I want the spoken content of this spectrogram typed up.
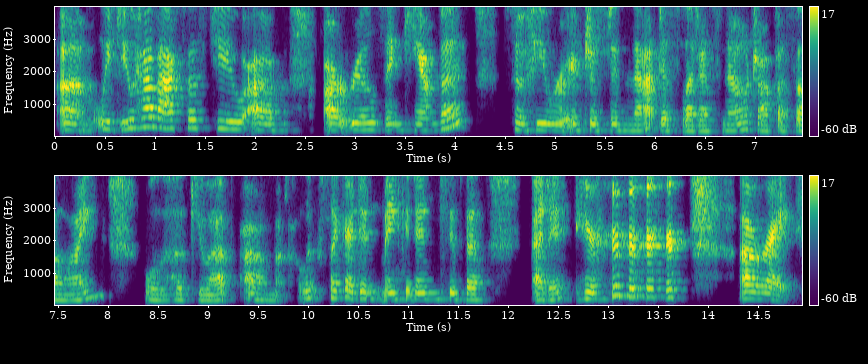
Um, we do have access to um, our reels in Canva. So if you were interested in that, just let us know. Drop us a line. We'll hook you up. Um, looks like I didn't make it into the edit here. All right.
